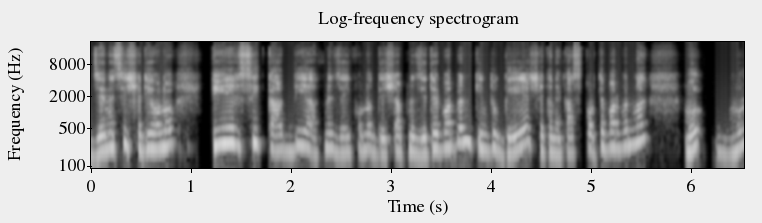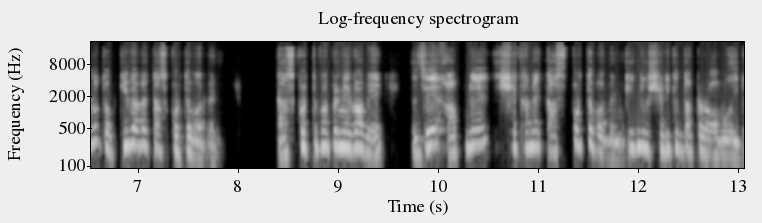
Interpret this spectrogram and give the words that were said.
জেনেছি সেটি হলো টিএলসি কার্ড দিয়ে আপনি যে কোনো দেশে আপনি যেতে পারবেন কিন্তু গিয়ে সেখানে কাজ করতে পারবেন না। মূলত কীভাবে কাজ করতে পারবেন? কাজ করতে পারবেন এভাবে যে আপনি সেখানে কাজ করতে পারবেন কিন্তু সেটি কিন্তু আপনার অবৈধ।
